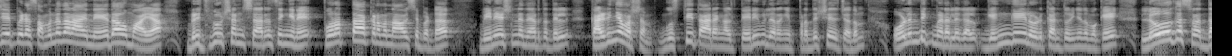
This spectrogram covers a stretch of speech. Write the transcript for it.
ജെ പിയുടെ സമുന്നതനായ നേതാവുമായ ബ്രിജ്ഭൂഷൺ ശരൺ സിംഗിനെ പുറത്താക്കണമെന്നാവശ്യപ്പെട്ട് വിനേഷിന്റെ നേതൃത്വത്തിൽ കഴിഞ്ഞ വർഷം ഗുസ്തി താരങ്ങൾ തെരുവിലിറങ്ങി പ്രതിഷേധിച്ചതും ഒളിമ്പിക് മെഡലുകൾ ഗംഗയിൽ ഒഴുക്കാൻ തുനിഞ്ഞതുമൊക്കെ ലോക ശ്രദ്ധ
